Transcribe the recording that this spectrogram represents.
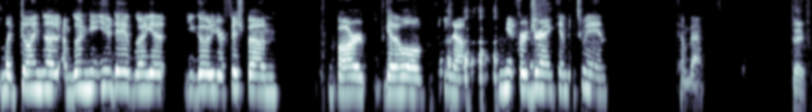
I'm like going to I'm going to meet you, Dave. I'm going to get you go to your fishbone bar, get a little, you know, meet for a drink in between. Come back. Dave.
